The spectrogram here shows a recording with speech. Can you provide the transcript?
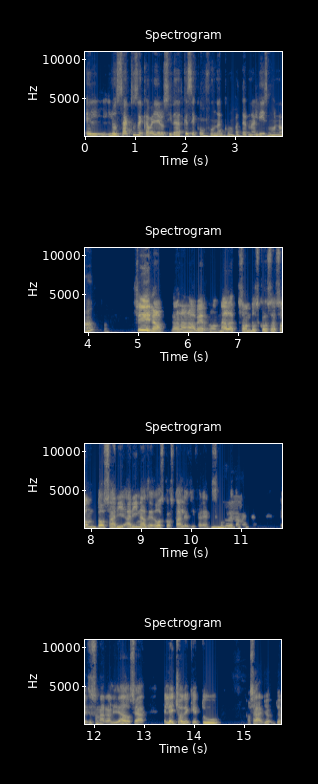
el, los actos de caballerosidad que se confundan con paternalismo, ¿no? Sí, no, no, no, no, a ver, no, nada, son dos cosas, son dos harinas de dos costales diferentes completamente. Esa es una realidad, o sea, el hecho de que tú, o sea, yo, yo,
